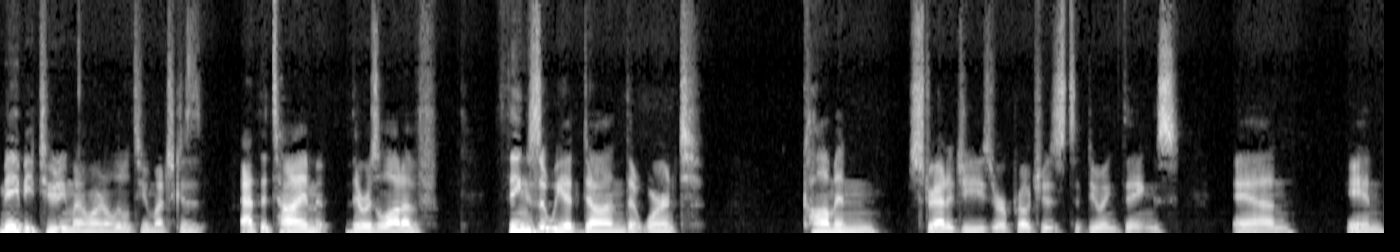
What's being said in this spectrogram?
maybe tooting my horn a little too much because at the time there was a lot of things that we had done that weren't common strategies or approaches to doing things. And in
